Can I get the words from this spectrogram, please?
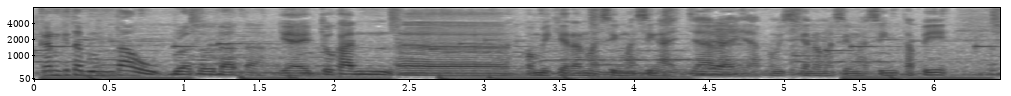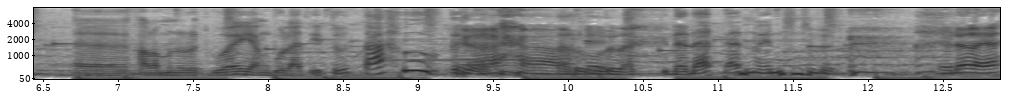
kan kita belum tahu tahu data Ya itu kan eh, pemikiran masing-masing aja lah Iya. ya, pemikiran masing-masing. Tapi eh, kalau menurut gue yang bulat itu tahu, Ya, tahu oke. bulat dadakan men. ya udah lah ya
